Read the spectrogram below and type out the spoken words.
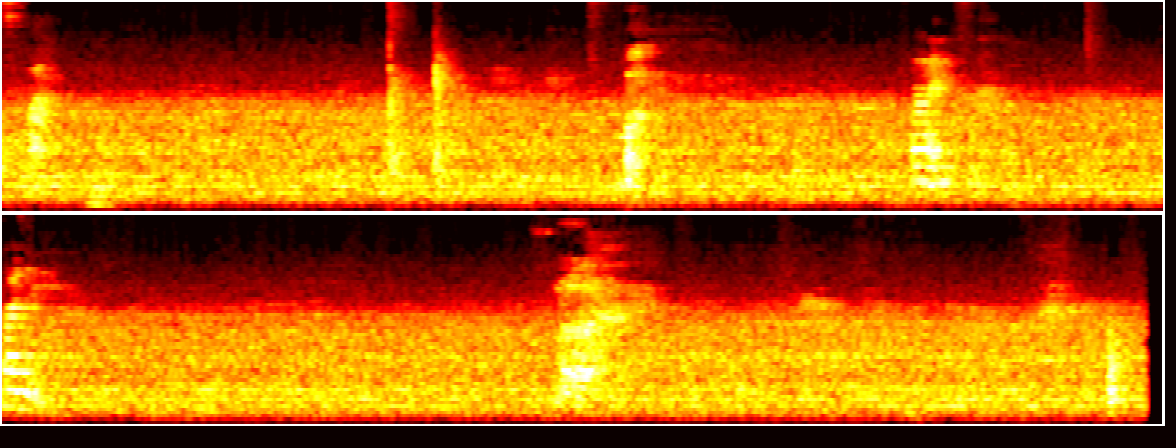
嗯。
